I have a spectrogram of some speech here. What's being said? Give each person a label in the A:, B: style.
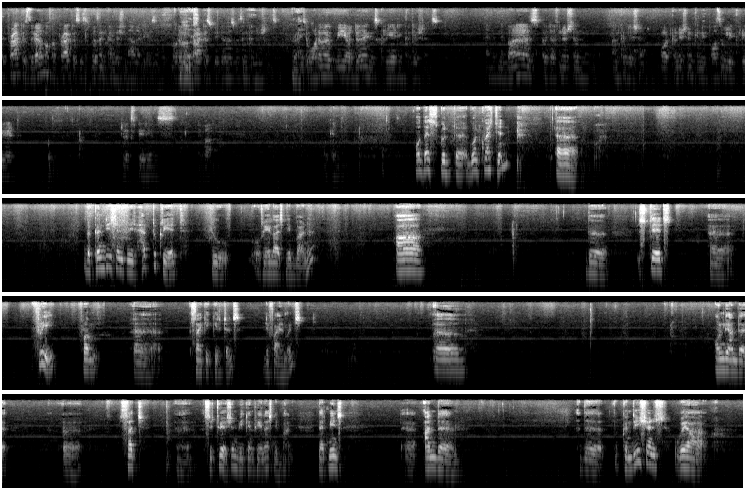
A: the practice, the realm of our practice is within conditionality, isn't it? Whatever
B: Yes.
A: practice we do is within conditions.
B: Right.
A: So whatever we are doing is creating conditions. And if Nibbana is a definition unconditioned, what condition can we possibly create to experience Nibbana? Okay.
B: Oh, that's good. Uh, good question. Uh, the conditions we have to create to realize nibbana are the states uh, free from uh, psychic irritants, defilements, uh, only under uh, such uh, situation we can realize Nibbana. That means uh, under the conditions where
